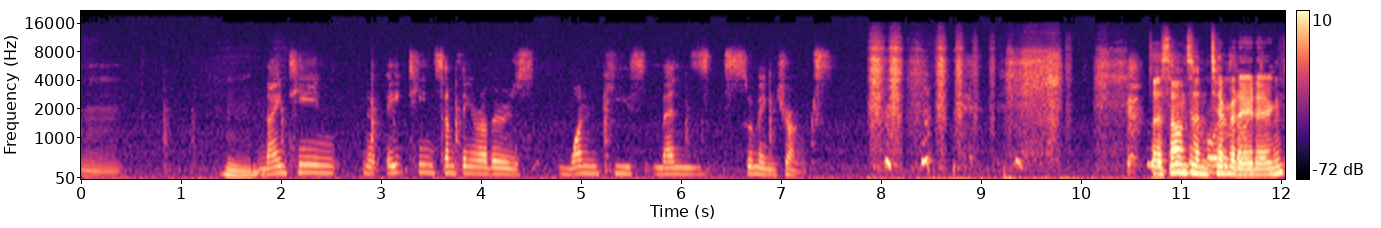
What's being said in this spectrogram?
Hmm. Hmm. 19 no 18 something or others one piece men's swimming trunks That sounds like the intimidating.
